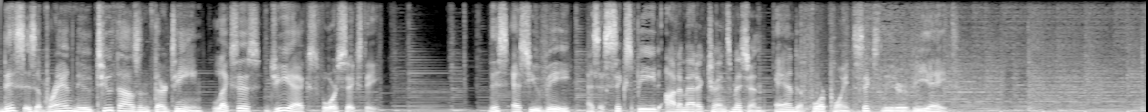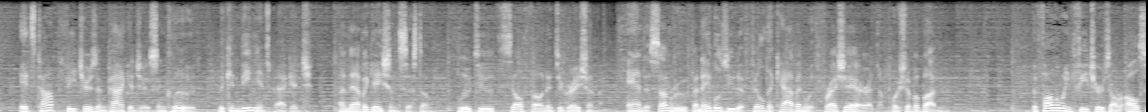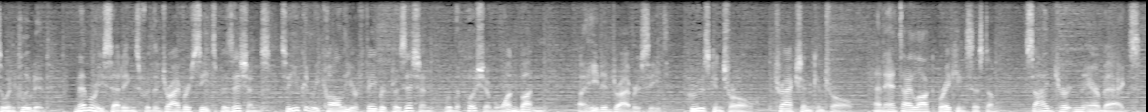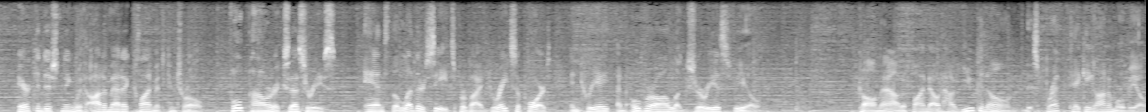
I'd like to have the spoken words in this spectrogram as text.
This is a brand new 2013 Lexus GX 460. This SUV has a six-speed automatic transmission and a 4.6-liter V8. Its top features and packages include the convenience package, a navigation system, Bluetooth cell phone integration, and a sunroof enables you to fill the cabin with fresh air at the push of a button. The following features are also included. Memory settings for the driver's seat's positions so you can recall your favorite position with the push of one button. A heated driver's seat, cruise control, traction control, an anti-lock braking system, side curtain airbags, air conditioning with automatic climate control, full power accessories, and the leather seats provide great support and create an overall luxurious feel. Call now to find out how you can own this breathtaking automobile.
